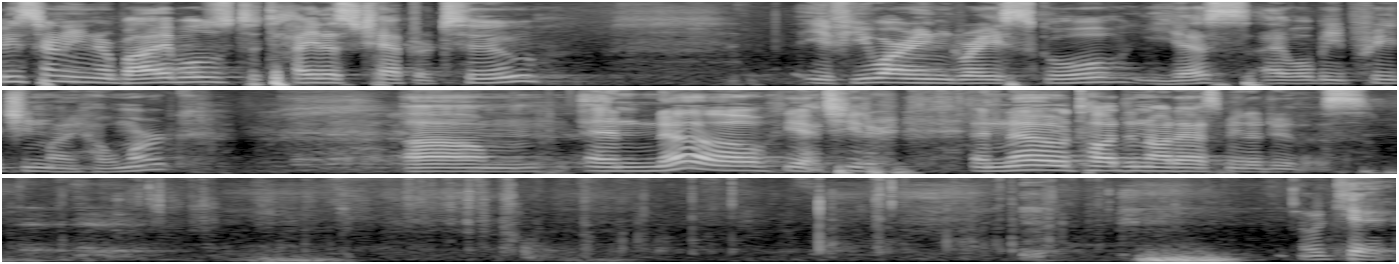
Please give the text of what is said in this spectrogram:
Please turn in your Bibles to Titus chapter 2. If you are in Grace School, yes, I will be preaching my homework. Um, and no, yeah, cheater. And no, Todd did not ask me to do this. Okay.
